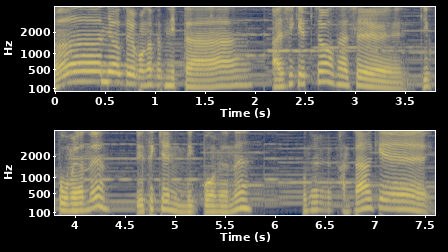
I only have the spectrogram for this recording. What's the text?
아, 안녕하세요. 반갑습니다. 아시겠죠? 사실 닉 보면은 리스킨 닉 보면은 오늘 간단하게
